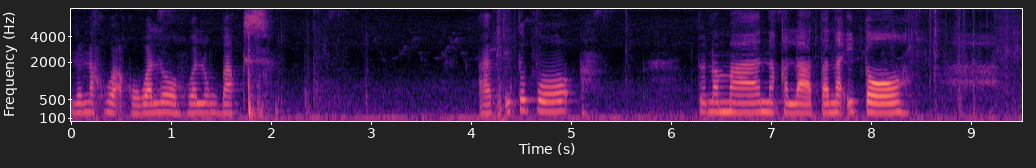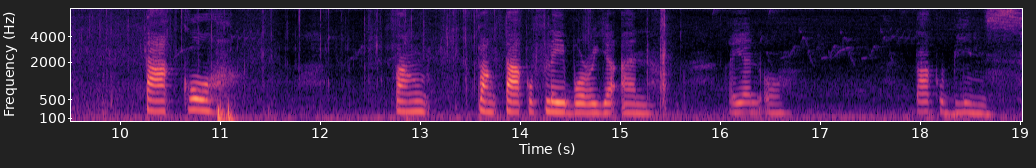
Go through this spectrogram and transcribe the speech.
Ilan nakuha ako? Walo. Walong box. At ito po, ito naman, nakalata na ito. Taco. Pang, pang taco flavor yan. Ayan oh. Taco beans.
